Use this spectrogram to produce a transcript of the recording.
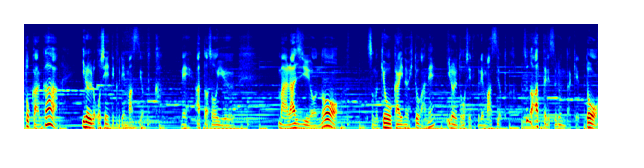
とかが、いろいろ教えてくれますよとか、ね、あとはそういう、まあ、ラジオの、その業界の人がね、いろいろと教えてくれますよとか、そういうのあったりするんだけど、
